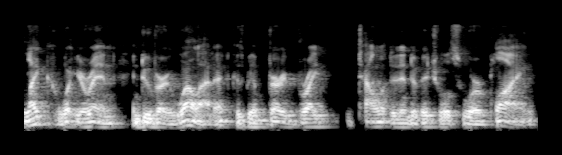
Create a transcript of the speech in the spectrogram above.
like what you're in and do very well at it because we have very bright talented individuals who are applying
